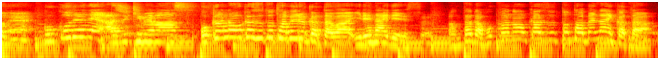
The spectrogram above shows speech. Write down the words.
塩ねここでね味決めます。他のおかずと食べる方は入れないでいいです。ただ他のおかずと食べない方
